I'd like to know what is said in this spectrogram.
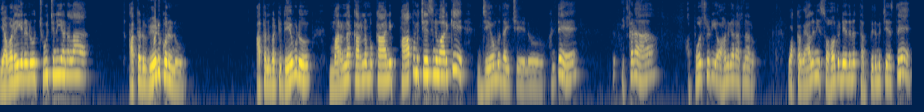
ఎవడైనను చూచిన ఎడలా అతడు వేడుకొనును. అతను బట్టి దేవుడు మరణకరణము కాని పాపము చేసిన వారికి జీవము దయచేయను. అంటే ఇక్కడ అపోజిట్ యోహన్ గారు అంటున్నారు ఒకవేళ నీ సహోదరుడు ఏదైనా తప్పిదము చేస్తే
